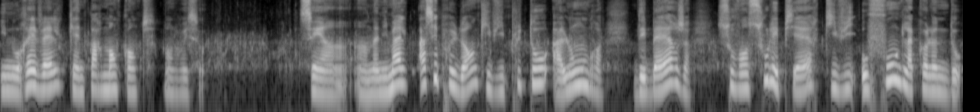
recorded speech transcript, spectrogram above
il nous révèle qu'il y a une part manquante dans le ruisseau. C'est un, animal assez prudent qui vit plutôt à l'ombre des berges, souvent sous les pierres, qui vit au fond de la colonne d'eau.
